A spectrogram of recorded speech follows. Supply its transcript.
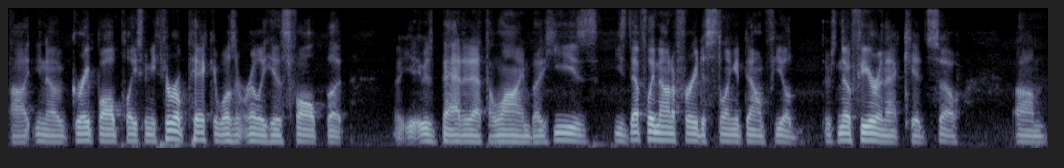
Uh, you know, great ball placement. He threw a pick. It wasn't really his fault, but it was batted at the line. But he's he's definitely not afraid to sling it downfield. There's no fear in that kid. So um,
